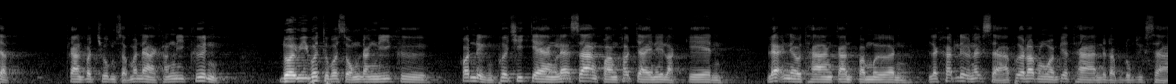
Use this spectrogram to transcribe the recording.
จัดการประชุมสัมมนาครั้งนี้ขึ้น โดยมีวัตถุประสงค์ดังนี้คือ ข้อหนึ่งเพื่อชี้แจงและสร้างความเข้าใจในหลักเกณฑ์ และแนวทางการประเมิน และคัดเลือกนักศึกษาเพื่อรับรางวัลพระราชทาระดับอุดมศึกษา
